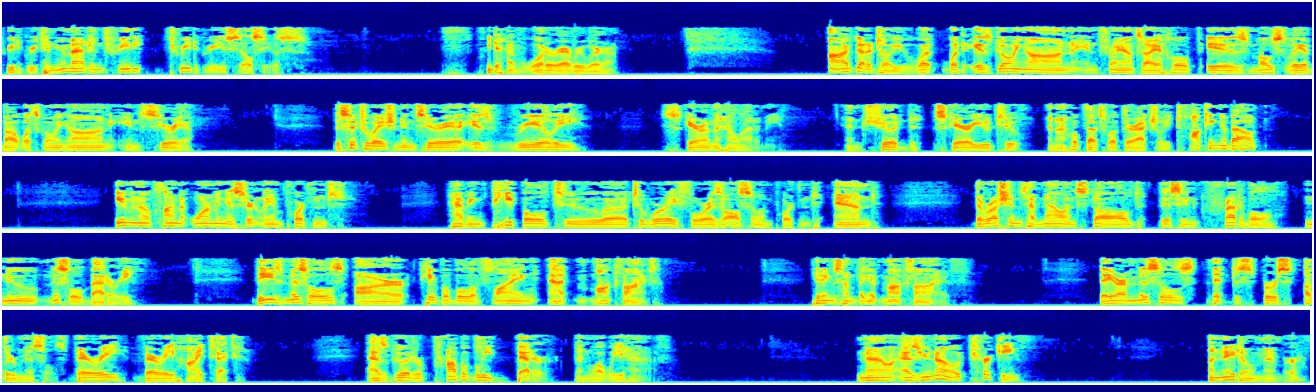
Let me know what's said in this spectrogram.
Three degree. Can you imagine three three degrees Celsius? We'd have water everywhere. I've got to tell you what what is going on in France. I hope is mostly about what's going on in Syria. The situation in Syria is really scaring the hell out of me, and should scare you too. And I hope that's what they're actually talking about. Even though climate warming is certainly important, having people to uh, to worry for is also important. And the Russians have now installed this incredible new missile battery. These missiles are capable of flying at Mach 5, hitting something at Mach 5. They are missiles that disperse other missiles. Very, very high tech. As good or probably better than what we have. Now, as you know, Turkey, a NATO member,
